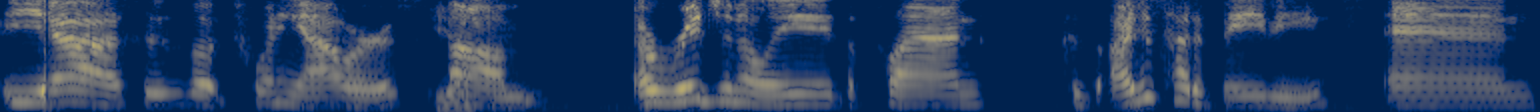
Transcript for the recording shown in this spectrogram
Yeah, so it was about twenty hours. Yeah. Um, originally, the plan because I just had a baby, and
